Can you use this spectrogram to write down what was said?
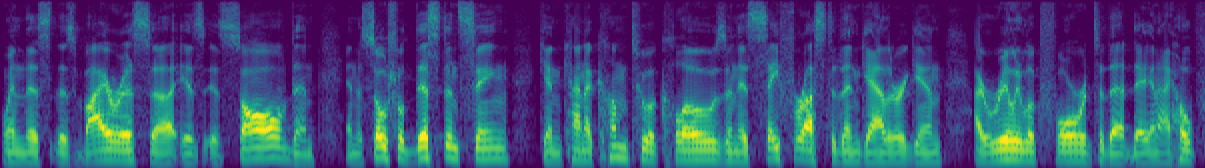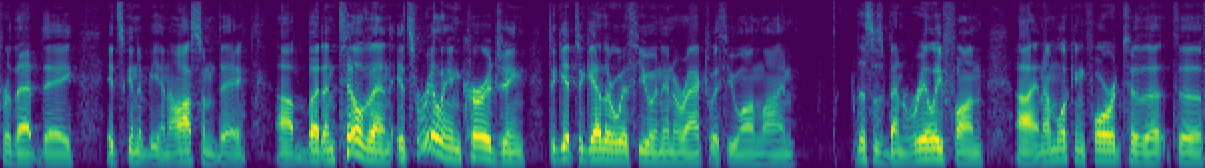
when this, this virus uh, is, is solved and, and the social distancing can kind of come to a close and is safe for us to then gather again. I really look forward to that day and I hope for that day. It's going to be an awesome day. Uh, but until then, it's really encouraging to get together with you and interact with you online. This has been really fun, uh, and I'm looking forward to the to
